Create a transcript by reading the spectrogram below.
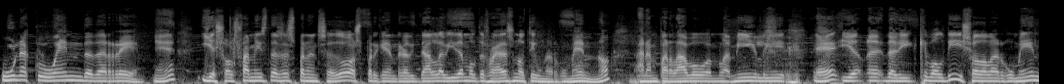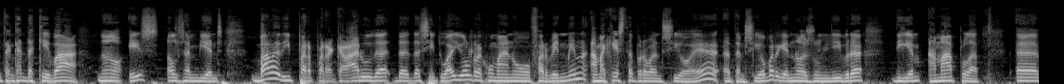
una cluenda de res. Eh? I això els fa més desesperançadors, perquè en realitat la vida moltes vegades no té un argument, no? Ara en parlàveu amb l'Emili, eh? I, eh, de dir, què vol dir això de l'argument, tancat de què va? No, no, és els ambients. Val a dir, per, per acabar-ho de, de, de situar, jo el recomano ferventment amb aquesta prevenció, eh? Atenció, perquè no és un llibre, diguem, amable. Eh,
